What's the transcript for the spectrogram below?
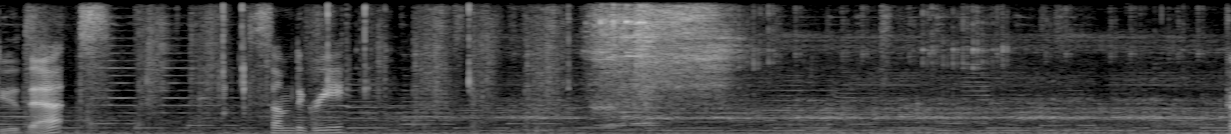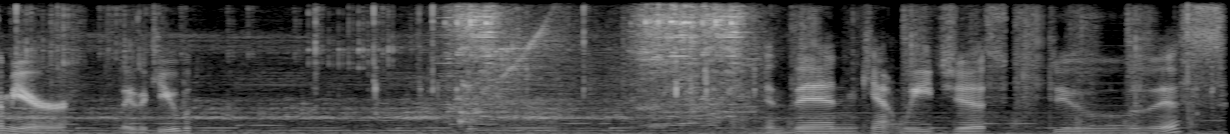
do that? To some degree? Come here, laser cube. And then, can't we just do this?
